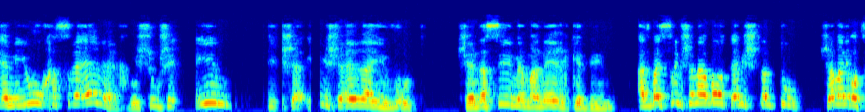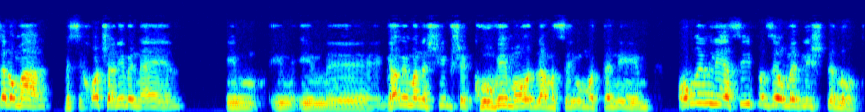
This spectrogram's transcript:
הם יהיו חסרי ערך, משום שאם יישאר העיוות שנשיא ממנה הרכבים, אז בעשרים שנה הבאות הם ישתלטו. עכשיו אני רוצה לומר, בשיחות שאני מנהל, עם, עם, עם, אה, גם עם אנשים שקרובים מאוד למשאים ומתנים, אומרים לי הסעיף הזה עומד להשתנות.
